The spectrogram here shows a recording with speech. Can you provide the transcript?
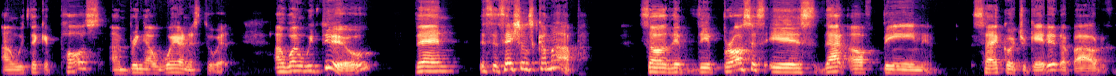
and we take a pause and bring awareness to it. And when we do then the sensations come up. So the, the process is that of being psychoeducated about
